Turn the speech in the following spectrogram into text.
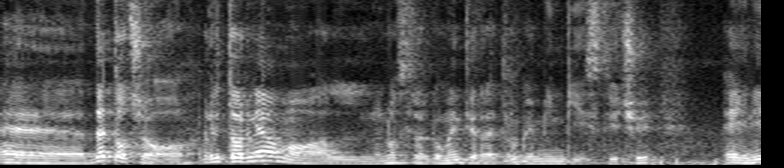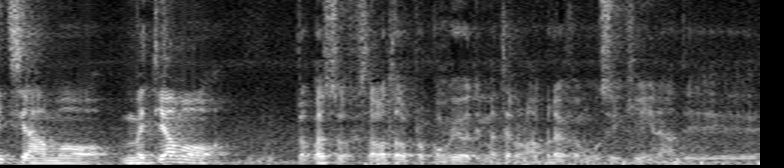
Eh, detto ciò, ritorniamo ai nostri argomenti retro gaminghistici e iniziamo, mettiamo, adesso questa volta lo propongo io di mettere una breve musichina di,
